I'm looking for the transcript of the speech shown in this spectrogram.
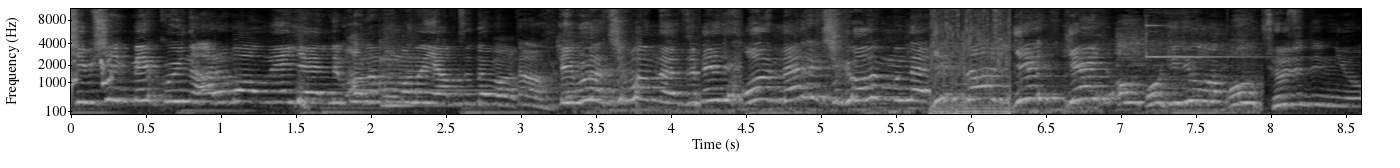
Şimşek McQueen'e araba almaya geldim. Adamın bana yaptı da bak Tamam. Ben buradan çıkmam lazım. Neydi? Oğlum nerede çıkıyor oğlum bunlar? Git lan git git Oh o gidiyor lan. Oh sözü dinliyor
